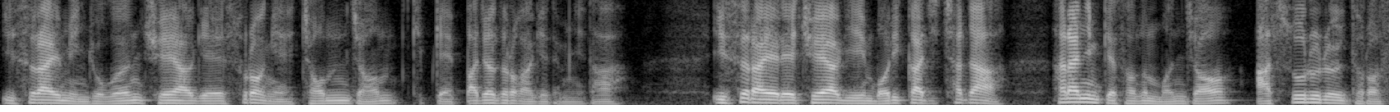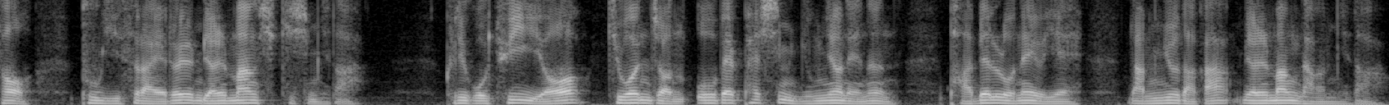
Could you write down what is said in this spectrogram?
이스라엘 민족은 죄악의 수렁에 점점 깊게 빠져들어가게 됩니다. 이스라엘의 죄악이 머리까지 찾아 하나님께서는 먼저 아수르를 들어서 북이스라엘을 멸망시키십니다. 그리고 뒤이어 기원전 586년에는 바벨론에 의해 남유다가 멸망당합니다.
